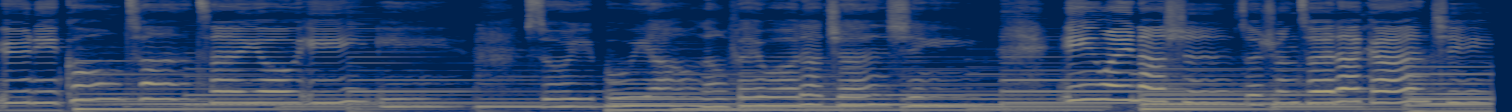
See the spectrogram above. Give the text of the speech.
与你共存才有意义。所以不要浪费我的真心。因为那是最纯粹的感情。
